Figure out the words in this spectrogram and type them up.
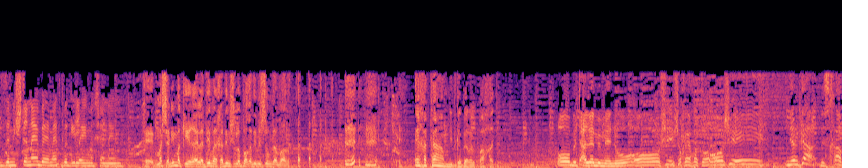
זה משתנה באמת בגילאים השונים. מה שאני מכיר, הילדים והנכדים שלי לא פוחדים משום דבר. איך אתה מתגבר על פחד? או מתעלם ממנו, או ששוכח אותו, או שנרגע, נסחב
